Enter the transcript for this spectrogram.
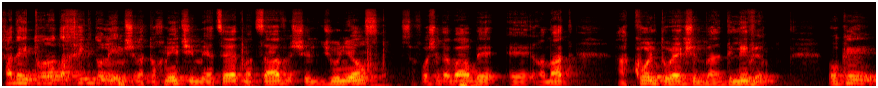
אחד היתרונות הכי גדולים של התוכנית שהיא מייצרת מצב של ג'וניורס, בסופו של דבר ברמת ה-call to action וה-deliver. אוקיי?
